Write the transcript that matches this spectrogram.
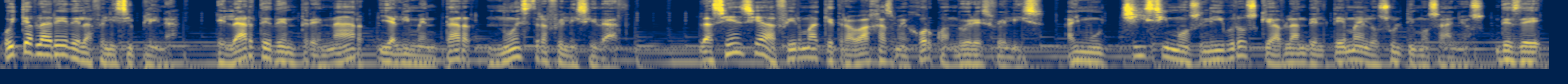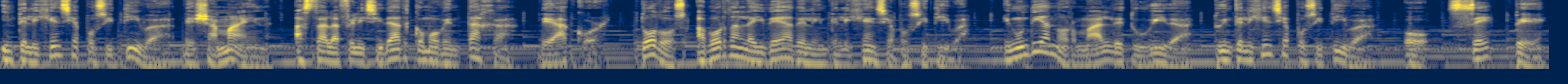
Hoy te hablaré de la felicíplina, el arte de entrenar y alimentar nuestra felicidad. La ciencia afirma que trabajas mejor cuando eres feliz. Hay muchísimos libros que hablan del tema en los últimos años, desde Inteligencia Positiva de Shamain hasta La Felicidad como Ventaja de Accord. Todos abordan la idea de la inteligencia positiva. En un día normal de tu vida, tu inteligencia positiva, o CP,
